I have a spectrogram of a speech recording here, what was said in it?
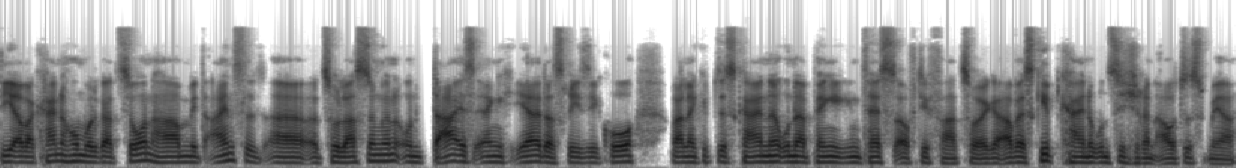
die aber keine Homologation haben mit Einzelzulassungen. und da ist eigentlich eher das Risiko, weil dann gibt es keine unabhängigen Tests auf die Fahrzeuge, aber es gibt keine unsicheren Autos mehr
